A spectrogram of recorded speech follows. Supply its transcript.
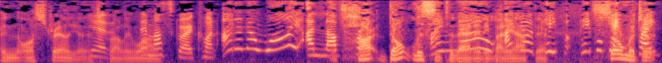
in Australia. That's yeah, probably why. they must grow corn. I don't know why. I love It's hard. Don't listen I to that, know, anybody I know. out there. People, people so get much. crazy.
